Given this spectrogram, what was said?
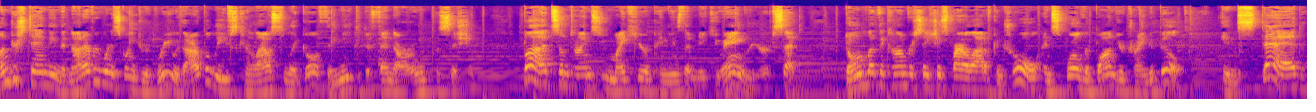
Understanding that not everyone is going to agree with our beliefs can allow us to let go of the need to defend our own position. But sometimes you might hear opinions that make you angry or upset. Don't let the conversation spiral out of control and spoil the bond you're trying to build. Instead,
